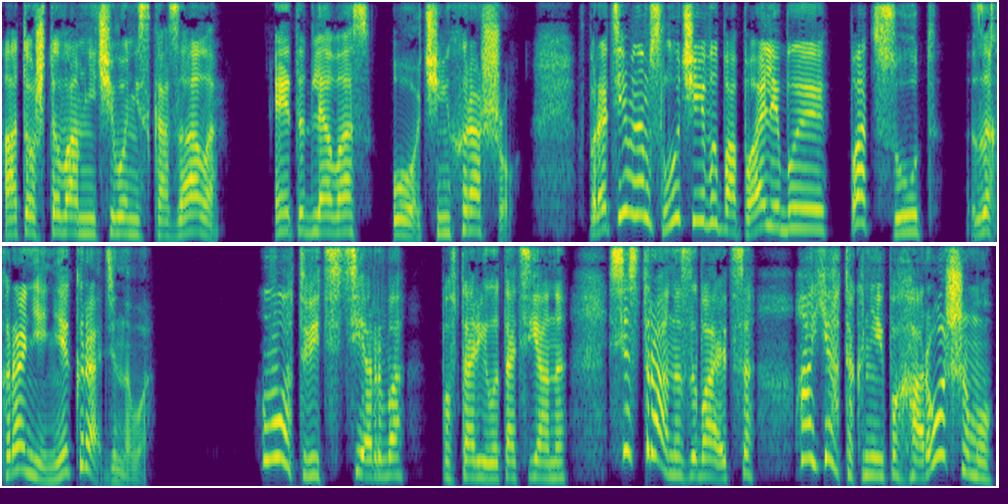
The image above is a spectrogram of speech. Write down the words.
«А то, что вам ничего не сказала, это для вас очень хорошо. В противном случае вы попали бы под суд за хранение краденого». «Вот ведь стерва!» — повторила Татьяна. «Сестра называется, а я-то к ней по-хорошему».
